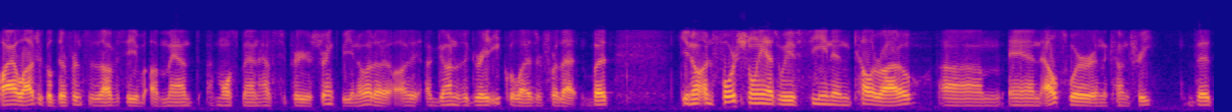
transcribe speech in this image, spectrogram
biological differences. Obviously, a man, most men have superior strength, but you know what? A, a, a gun is a great equalizer for that. But you know, unfortunately, as we've seen in Colorado um, and elsewhere in the country, that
